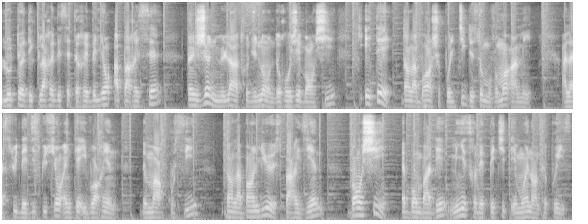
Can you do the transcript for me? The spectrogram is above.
l'auteur déclaré de cette rébellion apparaissait un jeune mulâtre du nom de Roger Banchi qui était dans la branche politique de ce mouvement armé. À la suite des discussions inter-ivoiriennes de Marcoussi dans la banlieue parisienne, Banchi est bombardé ministre des petites et moyennes entreprises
